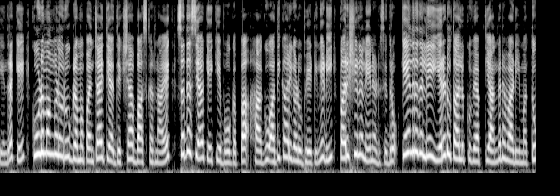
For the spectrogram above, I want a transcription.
ಕೇಂದ್ರಕ್ಕೆ ಕೂಡುಮಂಗಳೂರು ಗ್ರಾಮ ಪಂಚಾಯಿತಿ ಅಧ್ಯಕ್ಷ ಭಾಸ್ಕರ್ ನಾಯಕ್, ಸದಸ್ಯ ಕೆಕೆ ಭೋಗಪ್ಪ ಹಾಗೂ ಅಧಿಕಾರಿಗಳು ಭೇಟಿ ನೀಡಿ ಪರಿಶೀಲನೆ ನಡೆಸಿದರು. ಕೇಂದ್ರದಲ್ಲಿ ಎರಡು ತಾಲೂಕು ವ್ಯಾಪ್ತಿಯ ಅಂಗನವಾಡಿ ಮತ್ತು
